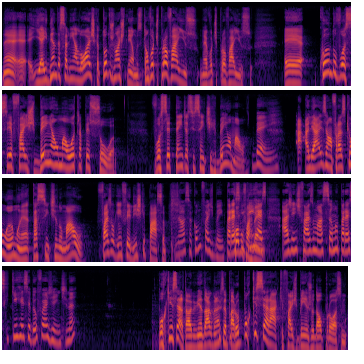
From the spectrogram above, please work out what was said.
Né? É, E aí, dentro dessa linha lógica, todos nós temos. Então, vou te provar isso. Né? Vou te provar isso. É, quando você faz bem a uma outra pessoa, você tende a se sentir bem ou mal? Bem, A- aliás, é uma frase que eu amo, né? Tá se sentindo mal? Faz alguém feliz que passa. nossa, como faz bem. Parece Como que faz quem bem? rece- a gente faz uma ação, mas parece que quem recebeu foi a gente, né? Por que será? Tava bebendo água, mas você parou. Por que será que faz bem ajudar o próximo?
